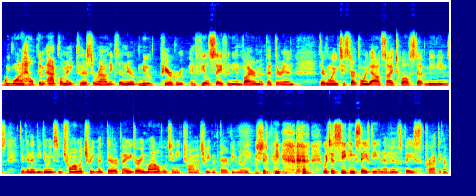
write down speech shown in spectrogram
we want to help them acclimate to their surroundings, their new, new peer group, and feel safe in the environment that they're in. They're going to start going to outside 12 step meetings. They're going to be doing some trauma treatment therapy, very mild, which any trauma treatment therapy really should be, which is seeking safety and evidence based yeah. practicum.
